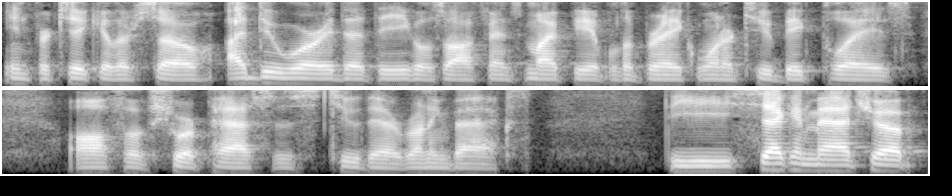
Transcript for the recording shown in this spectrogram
in particular. So I do worry that the Eagles' offense might be able to break one or two big plays off of short passes to their running backs. The second matchup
